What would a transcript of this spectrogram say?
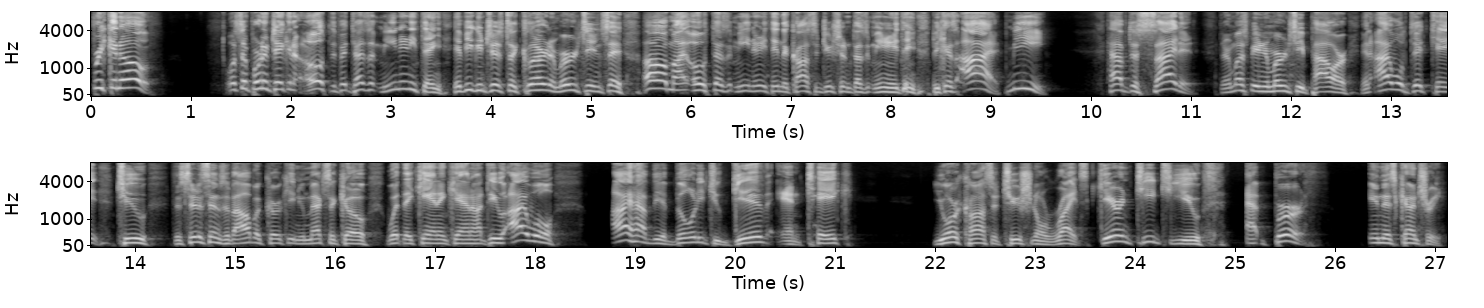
freaking oath? What's the point of taking an oath if it doesn't mean anything? If you can just declare an emergency and say, oh, my oath doesn't mean anything, the Constitution doesn't mean anything, because I, me, have decided there must be an emergency power, and I will dictate to the citizens of Albuquerque, New Mexico, what they can and cannot do. I will, I have the ability to give and take your constitutional rights guaranteed to you at birth in this country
